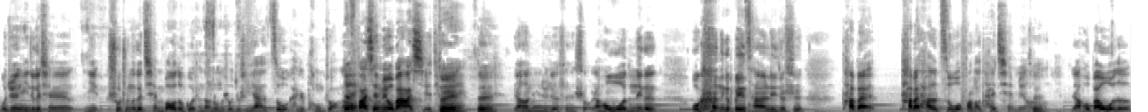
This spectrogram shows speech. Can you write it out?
我觉得你这个前任，你说出那个钱包的过程当中的时候，就是你俩的自我开始碰撞，然后发现没有办法协调，对对，然后你们就觉得分手。然后我的那个，我看那个悲惨案例就是，他把他把他的自我放到太前面了。然后把我的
